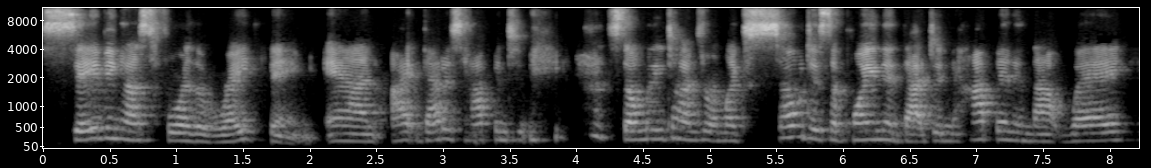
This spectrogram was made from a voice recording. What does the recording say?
saving us for the right thing and i that has happened to me so many times where i'm like so disappointed that didn't happen in that way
